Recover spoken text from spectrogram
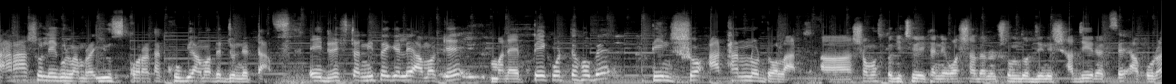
তারা আসলে এগুলো আমরা ইউজ করাটা খুবই আমাদের জন্য টাফ এই ড্রেসটা নিতে গেলে আমাকে মানে পে করতে হবে তিনশো আটান্ন ডলার সমস্ত কিছু এখানে অসাধারণ সুন্দর জিনিস সাজিয়ে রাখছে আপুরা।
